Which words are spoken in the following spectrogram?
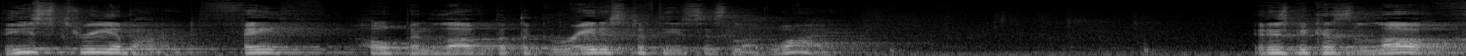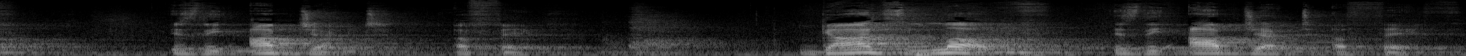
These three abide faith, hope, and love, but the greatest of these is love. Why? It is because love is the object of faith. God's love is the object of faith.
